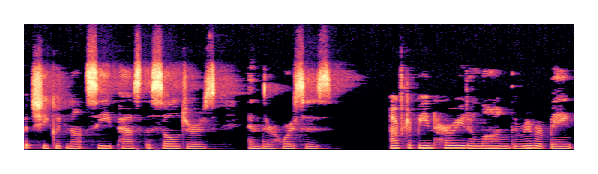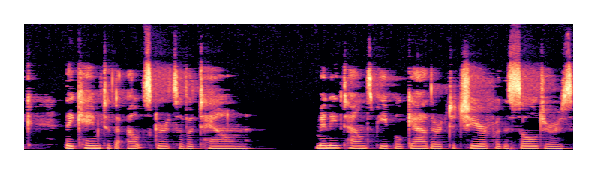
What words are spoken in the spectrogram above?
but she could not see past the soldiers and their horses. After being hurried along the river bank, they came to the outskirts of a town. Many townspeople gathered to cheer for the soldiers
